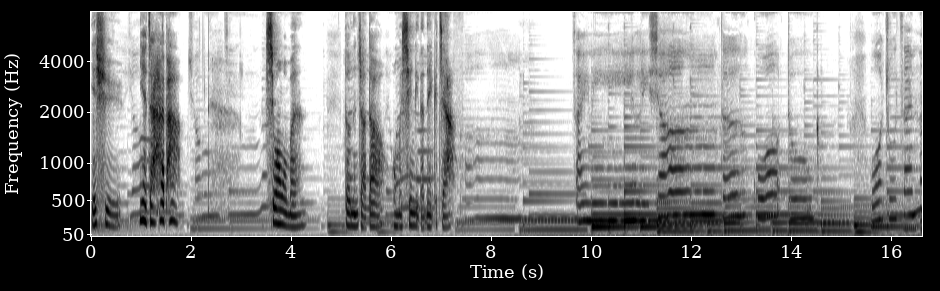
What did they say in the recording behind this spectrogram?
也许。你也在害怕，希望我们都能找到我们心里的那个家。在你理想的国度，我住在哪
